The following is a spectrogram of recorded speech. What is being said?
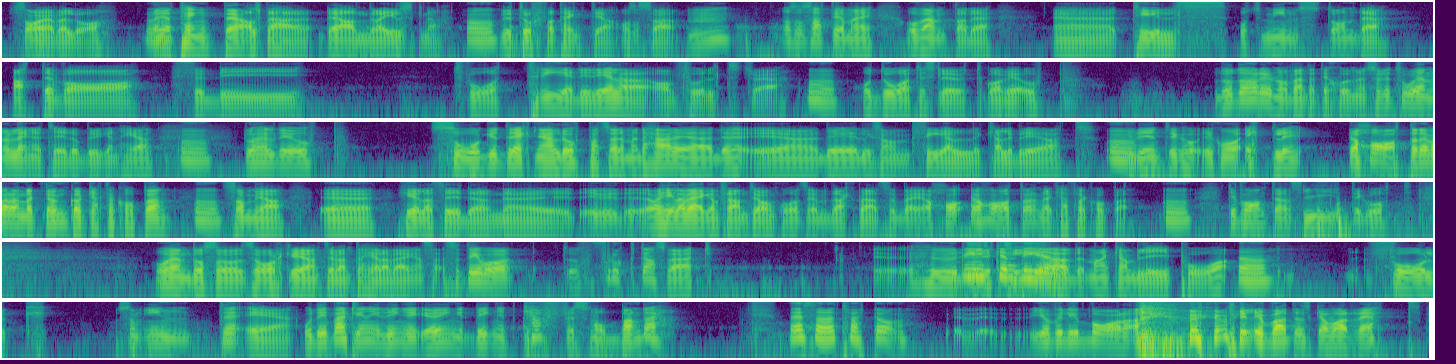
sa jag väl då. Men Mm. jag tänkte allt det här, det andra ilskna. Mm. Det tuffa tänkte jag och så sa jag mm. Och så satte jag mig och väntade eh, tills åtminstone att det var förbi två tredjedelar av fullt, tror jag. Mm. Och då till slut gav jag upp. Då, då hade jag nog väntat i sju minuter, så det tog ännu längre tid att brygga en hel. Mm. Då hällde jag upp. Såg ju direkt när jag hällde upp att så här, men det här är, det är, det är liksom felkalibrerat. Mm. Det, blir inte, det kommer vara äckligt. Jag hatade varenda klunk av kaffekoppen Mm. som jag eh, hela tiden, eh, hela vägen fram till AMK, så jag drack den. Så jag, ha, jag hatar den där kaffekoppen. Mm. Det var inte ens lite gott. Och ändå så, så orkar jag inte vänta hela vägen. Så, så det var fruktansvärt eh, hur Vilken del? irriterad man kan bli på Ja. folk som inte är... Och det är verkligen det är inget, jag är inget, det är inget kaffesnobbande. Nej, snarare tvärtom. Jag vill ju bara, vill ju bara att det ska vara rätt.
